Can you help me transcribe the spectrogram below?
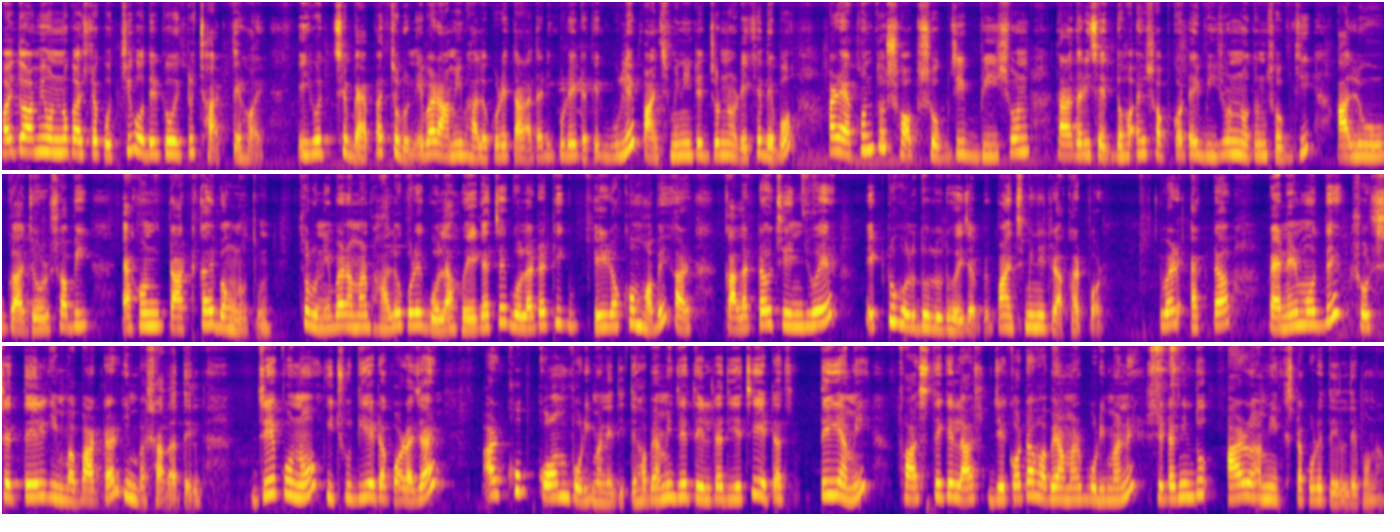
হয়তো আমি অন্য কাজটা করছি, ওদেরকেও একটু ছাড়তে হয়। এই হচ্ছে ব্যাপার। চলুন, এবার আমি ভালো করে তাড়াতাড়ি করে এটাকে গুলে পাঁচ মিনিটের জন্য রেখে দেবো। আর এখন তো সব সবজি ভীষণ তাড়াতাড়ি সেদ্ধ হয়। সব কটাই ভীষণ নতুন সবজি। আলু, গাজর সবই এখন টাটকা এবং নতুন। চলুন, এবার আমার ভালো করে গোলা হয়ে গেছে। গোলাটা ঠিক এই রকম হবে। আর কালারটাও চেঞ্জ হয়ে একটু হলুদ হলুদ হয়ে যাবে পাঁচ মিনিট রাখার পর। এবার একটা প্যানের মধ্যে সর্ষের তেল কিংবা বাটার কিংবা সাদা তেল, যে কোনো কিছু দিয়ে এটা করা যায় আর খুব কম পরিমাণে দিতে হবে। আমি যে তেলটা দিয়েছি এটাতেই আমি ফার্স্ট থেকে লাস্ট যে কটা হবে আমার পরিমাণে, সেটা কিন্তু আর আমি এক্সট্রা করে তেল দেবো না।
